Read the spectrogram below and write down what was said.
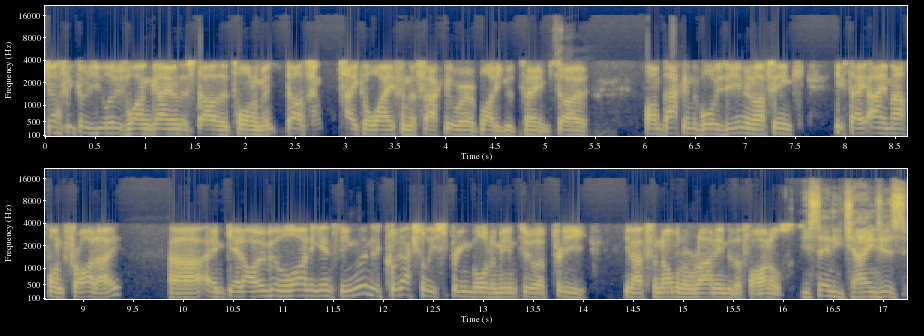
Just because you lose one game at the start of the tournament doesn't take away from the fact that we're a bloody good team. So I'm backing the boys in, and I think if they aim up on Friday uh, and get over the line against England, it could actually springboard them into a pretty you know, phenomenal run into the finals. You see any changes,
